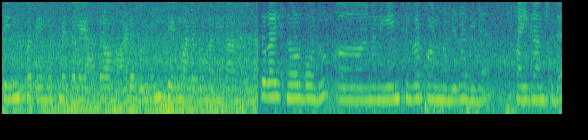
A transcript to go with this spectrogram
ಸೇವಿಂಗ್ಸ್ ಮತ್ತು ಇನ್ವೆಸ್ಟ್ಮೆಂಟ್ ಎಲ್ಲ ಯಾವ ಥರ ಮಾಡೋದು, ಹೆಂಗೆ ಸೇವ್ ಮಾಡೋದು ಮನಿನ ಅನ್ನೋದನ್ನ ಸೊ ಗೈಸ್ ನೋಡ್ಬೋದು. ನನಗೇನು ಸಿಲ್ವರ್ ಕಾಯಿನ್ ಬಂದಿದೆ, ಅದಿದೆ. ಫೈವ್ ಗ್ರಾಮ್ಸ್ ಇದೆ.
